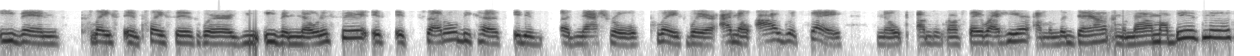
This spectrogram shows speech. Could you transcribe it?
even placed in places where you even notice it. It's, it's subtle because it is a natural place where I know I would say, nope, I'm just going to stay right here. I'm going to look down. I'm going to mind my business.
